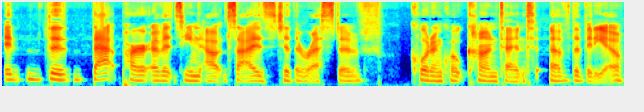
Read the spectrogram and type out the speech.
it, the that part of it seemed outsized to the rest of quote unquote content of the video.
